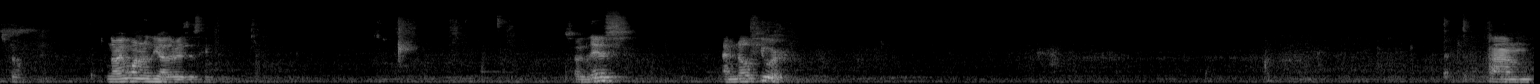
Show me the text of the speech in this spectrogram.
So knowing one or the other is the same thing. So this and no fewer. Um,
